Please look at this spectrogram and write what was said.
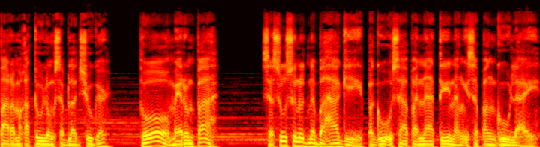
para makatulong sa blood sugar? Oo, meron pa. Sa susunod na bahagi, pag-uusapan natin ang isa pang gulay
